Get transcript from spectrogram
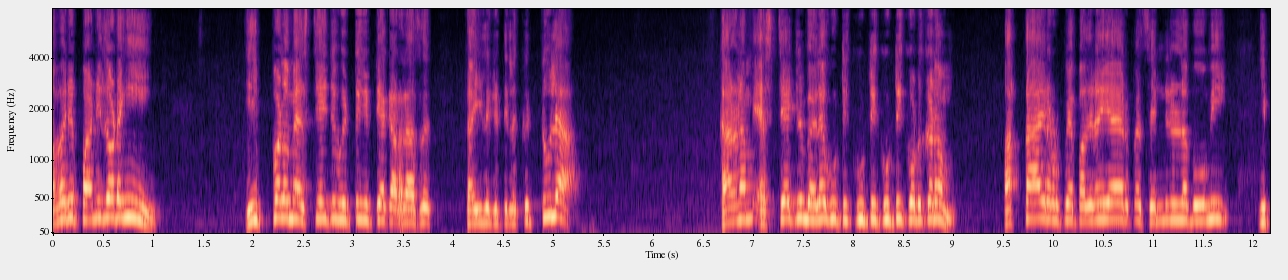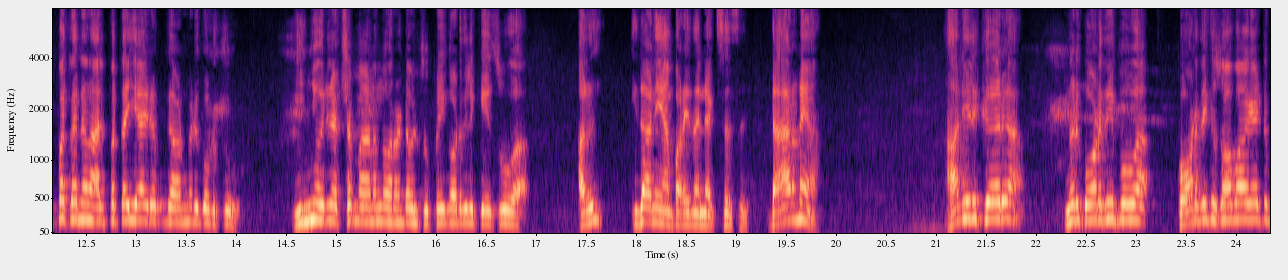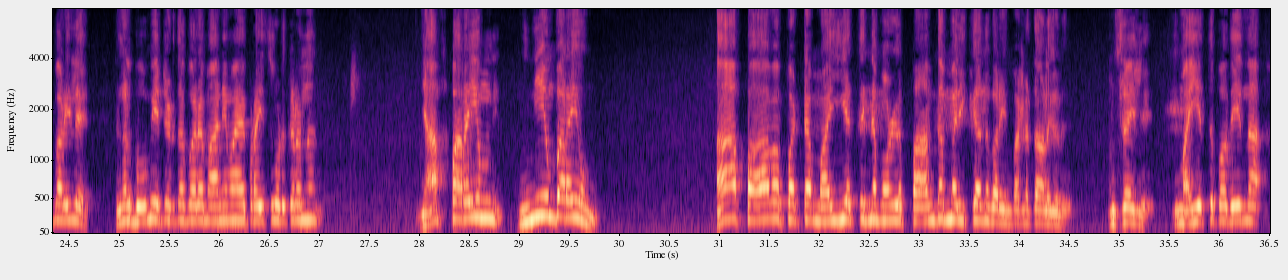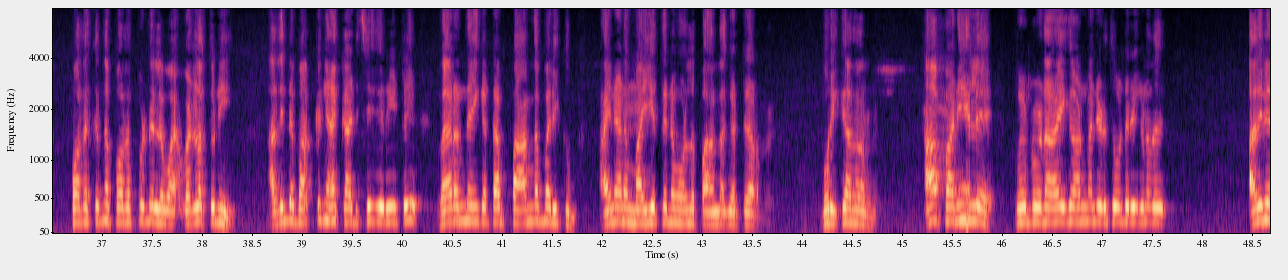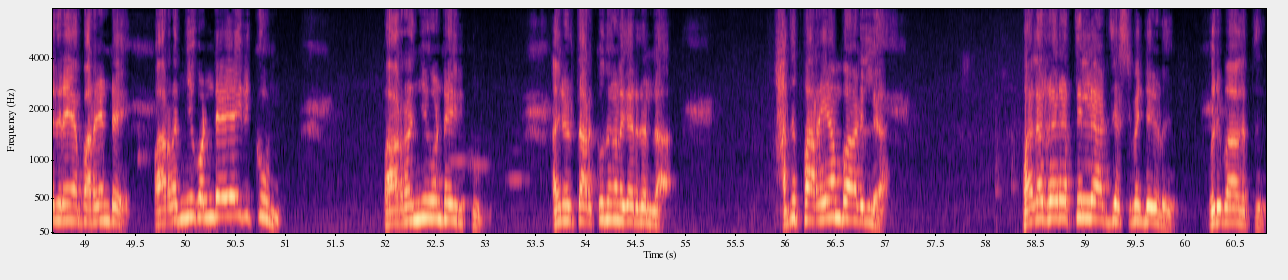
അവർ പണി തുടങ്ങി. ഇപ്പോഴും എസ്റ്റേറ്റ് വിട്ട് കിട്ടിയ കടലാസ് കയ്യിൽ കിട്ടില്ല കിട്ടൂല. കാരണം എസ്റ്റേറ്റിന് വില കൂട്ടി കൂട്ടി കൂട്ടി കൊടുക്കണം. പത്തായിരം റുപ്യ പതിനയ്യായിരം റുപ്യ സെന്റിനുള്ള ഭൂമി ഇപ്പൊ തന്നെ നാൽപ്പത്തി അയ്യായിരം ഗവൺമെന്റ് കൊടുത്തു. ഇനി ഒരു ലക്ഷം വേണമെന്ന് പറഞ്ഞിട്ട് ഒരു സുപ്രീം കോടതിയിൽ കേസ് പോവുക. അത് ഇതാണ് ഞാൻ പറയുന്ന നെക്സസ് ധാരണയാ. ആദ്യം കയറുക എന്നിട്ട് കോടതിയിൽ പോവുക. കോടതിക്ക് സ്വാഭാവികമായിട്ട് പറയില്ലേ നിങ്ങൾ ഭൂമി ഏറ്റെടുത്ത പോലെ മാന്യമായ പ്രൈസ് കൊടുക്കണമെന്ന്. ഞാൻ പറയും ഇനിയും പറയും. ആ പാവപ്പെട്ട മയ്യത്തിന്റെ മുകളിൽ പാന്തം വലിക്കുക എന്ന് പറയും പണ്ടത്തെ ആളുകൾ മനസ്സിലായില്ലേ? ഈ മയ്യത്ത് പൊതയുന്ന പുതക്കുന്ന പുതപ്പുണ്ടല്ലോ വെള്ളത്തുണി. അതിന്റെ വക്ക് ഇങ്ങനെ കടിച്ചു കീറിയിട്ട് വേറെ എന്തെങ്കിലും കെട്ടാൻ പാന്തം വലിക്കും. അതിനാണ് മയ്യത്തിന്റെ മുകളിൽ പാന്തം കെട്ടാറുണ്ട് മുറിക്കാന്ന് പറഞ്ഞു. ആ പണിയല്ലേ പിണറായി ഗവൺമെന്റ് എടുത്തുകൊണ്ടിരിക്കുന്നത്? അതിനെതിരെ ഞാൻ പറയണ്ടേ? പറഞ്ഞുകൊണ്ടേയിരിക്കും. പറഞ്ഞുകൊണ്ടേയിരിക്കും. അതിനൊരു തർക്കം നിങ്ങൾ കരുതല്ല അത് പറയാൻ പാടില്ല. പലതരത്തിലുള്ള അഡ്ജസ്റ്റ്മെന്റുകൾ ഒരു ഭാഗത്ത്.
